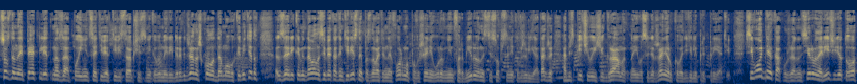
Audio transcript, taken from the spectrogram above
Созданная пять лет назад по инициативе активистов-общественников и мэрии Биробиджана, школа домовых комитетов зарекомендовала себя как интересная познавательная форма повышения уровня информированности собственников жилья, а также обеспечивающих грамотное его содержание руководителей предприятий. Сегодня, как уже анонсировано, речь идет о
